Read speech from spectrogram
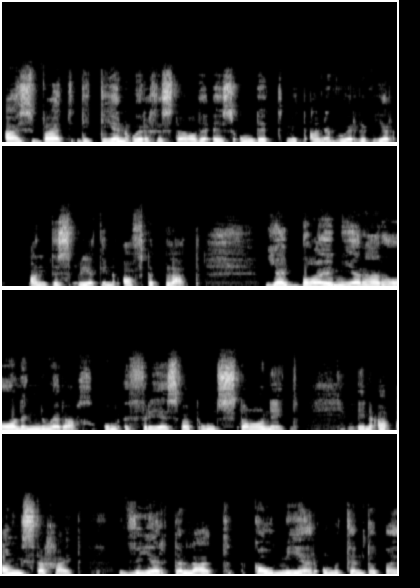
as wat die teenoorgestelde is om dit met ander woorde weer aan te spreek en af te plat. Jy het baie meer herhaling nodig om 'n vrees wat ontstaan het en 'n angstigheid weer te laat kalmeer om 'n kind tot by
